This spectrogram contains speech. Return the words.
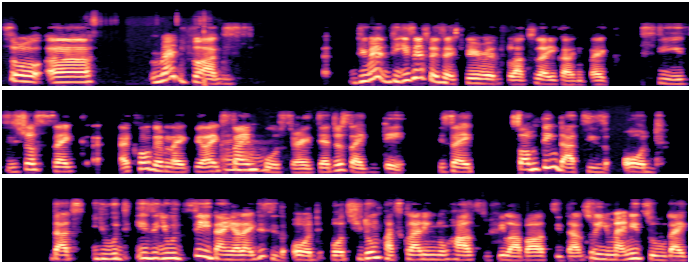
So, uh, red flags. The way the easiest way to explain red flags so that you can like see it is just like I call them like they're like Mm. signposts, right? They're just like they. It's like something that is odd that you would easy you would see it and you're like this is odd, but you don't particularly know how to feel about it, and so you might need to like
